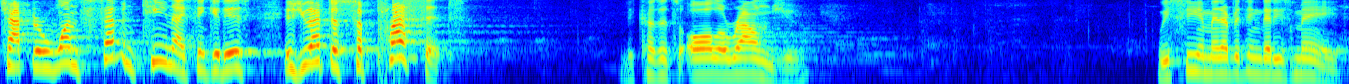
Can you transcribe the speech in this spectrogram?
chapter 117, I think it is, is you have to suppress it because it's all around you. We see him in everything that he's made.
